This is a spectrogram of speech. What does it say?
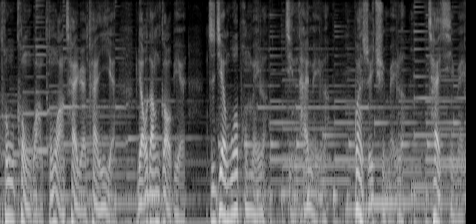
偷空往通往菜园看一眼，聊当告别。只见窝棚没了，井台没了，灌水渠没了，菜畦没了，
